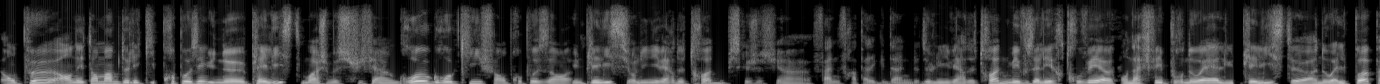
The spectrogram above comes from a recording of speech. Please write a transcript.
on peut, en étant membre de l'équipe, proposer une playlist. Moi, je me suis fait un gros gros kiff en proposant une playlist sur l'univers de Tron, puisque je suis un fan frappadingue dingue de l'univers de Tron. Mais vous allez retrouver, euh, on a fait pour Noël une playlist, un Noël pop,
